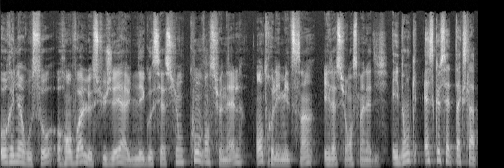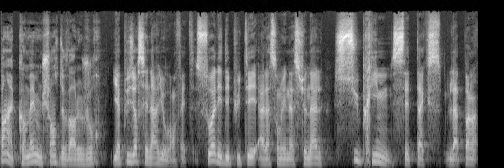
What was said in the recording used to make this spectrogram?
Aurélien Rousseau renvoie le sujet à une négociation conventionnelle entre les médecins et l'assurance maladie. Et donc, est-ce que cette taxe lapin a quand même une chance de voir le jour? Il y a plusieurs scénarios en fait. Soit les députés à l'Assemblée nationale suppriment cette taxe lapin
